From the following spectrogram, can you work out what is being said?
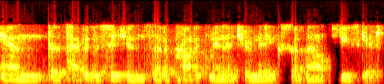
and the type of decisions that a product manager makes about fee schedules.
